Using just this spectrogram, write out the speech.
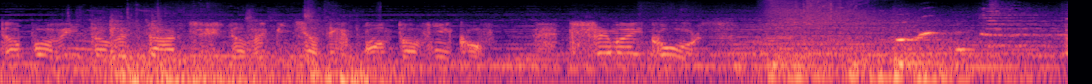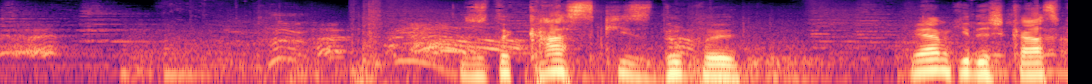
To powinno wystarczyć do wybicia tych buntowników. Trzymaj kurs. Że te kaski z dupy. Miałem kiedyś kask,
